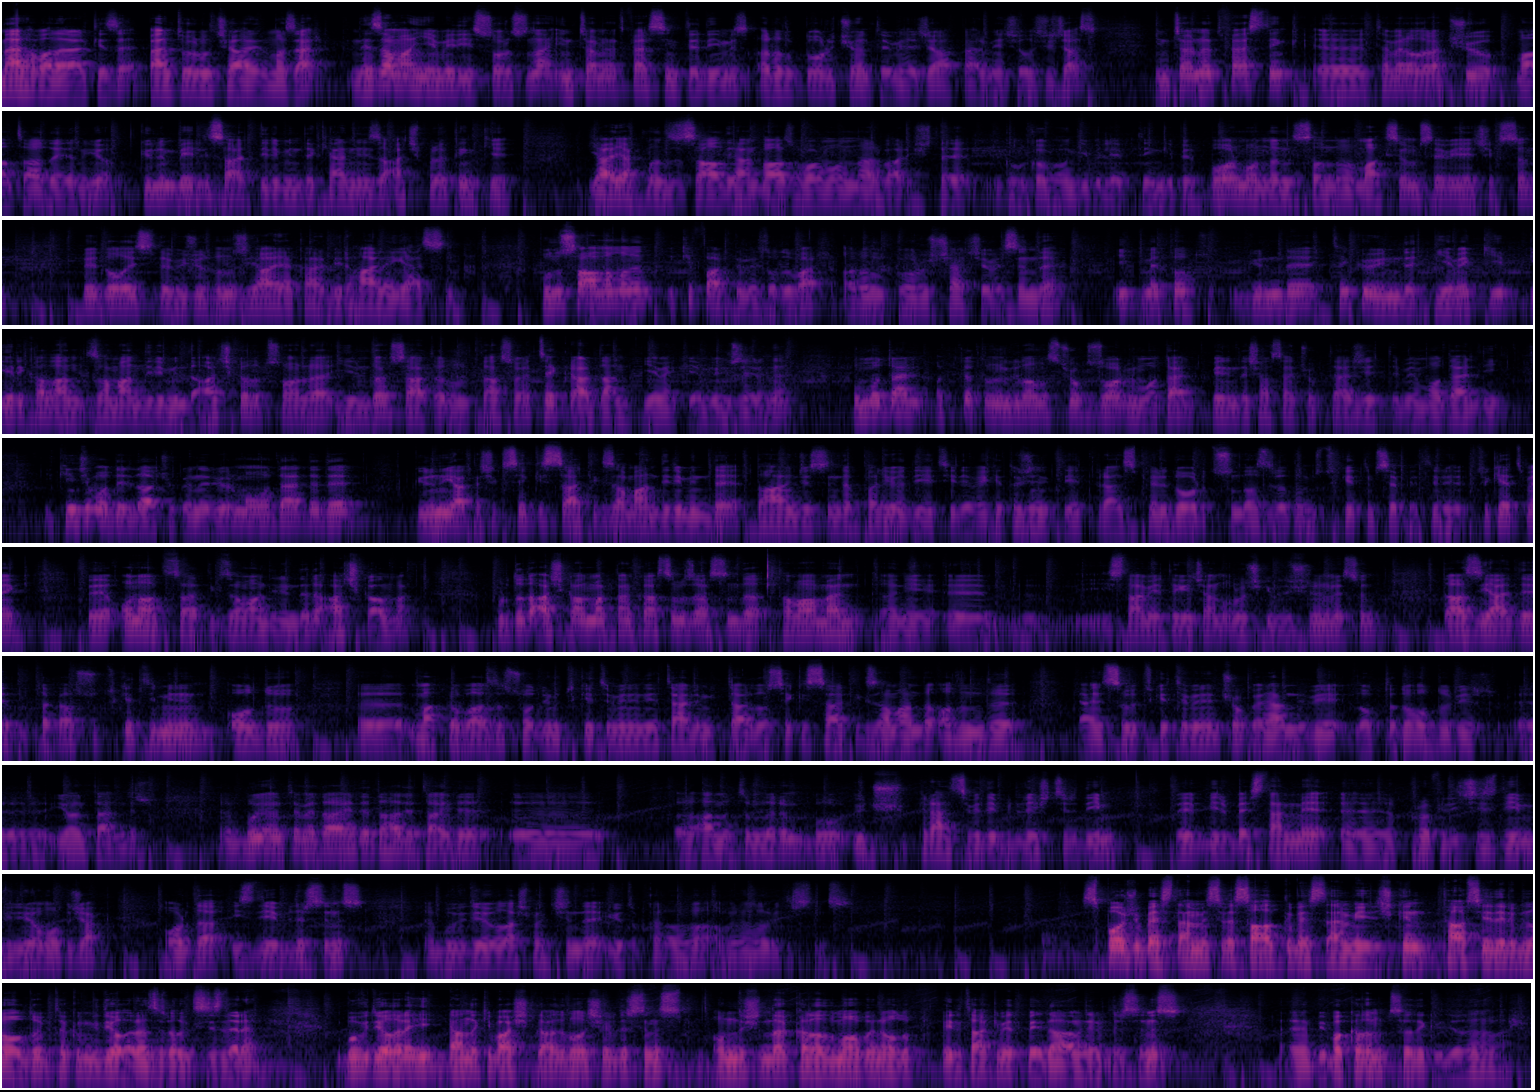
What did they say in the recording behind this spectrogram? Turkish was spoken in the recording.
Merhabalar herkese. Ben Tuğrul Çağrı. Ne zaman yemeliyiz sorusuna intermittent fasting dediğimiz aralıklı oruç yöntemiyle cevap vermeye çalışacağız. Intermittent fasting e, temel olarak şu mantığa dayanıyor. Günün belli saat diliminde kendinizi aç bırakın ki yağ yakmanızı sağlayan bazı hormonlar var işte glukagon gibi, leptin gibi. Bu hormonların salınımı maksimum seviyeye çıksın ve dolayısıyla vücudunuz yağ yakar bir hale gelsin. Bunu sağlamanın iki farklı metodu var aralıklı oruç çerçevesinde. İlk metot günde tek öğünde yemek yiyip geri kalan zaman diliminde aç kalıp sonra 24 saat aralıktan sonra tekrardan yemek yeme üzerine. Bu model hakikaten uygulaması çok zor bir model. Benim de şahsen çok tercih ettiğim bir model değil. İkinci modeli daha çok öneriyorum. O modelde de günün yaklaşık 8 saatlik zaman diliminde daha öncesinde paleo diyetiyle ve ketojenik diyet prensipleri doğrultusunda hazırladığımız tüketim sepetini tüketmek ve 16 saatlik zaman diliminde de aç kalmak. Burada da aç kalmaktan kastımız aslında tamamen hani e, İslamiyet'te geçen oruç gibi düşünülmesin. Daha ziyade mutlaka su tüketiminin olduğu, e, makro bazda sodyum tüketiminin yeterli miktarda o 8 saatlik zamanda alındığı, yani sıvı tüketiminin çok önemli bir noktada olduğu bir e, yöntemdir. E, Bu yönteme dair de daha detaylı e, e, anlatımlarım bu üç prensibi de birleştirdiğim ve bir beslenme e, profili çizdiğim videom olacak. Orada izleyebilirsiniz. E, Bu videoya ulaşmak için de YouTube kanalıma abone olabilirsiniz. Sporcu beslenmesi ve sağlıklı beslenmeye ilişkin tavsiyelerimin olduğu bir takım videolar hazırladık sizlere. Bu videolara yandaki başlıklardan ulaşabilirsiniz. Onun dışında kanalıma abone olup beni takip etmeye devam edebilirsiniz. E, Bir bakalım sıradaki videoda ne var.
